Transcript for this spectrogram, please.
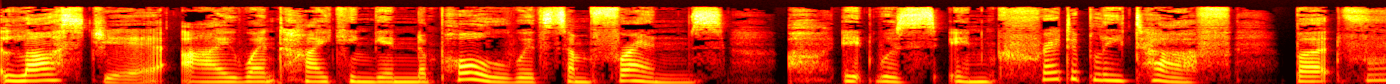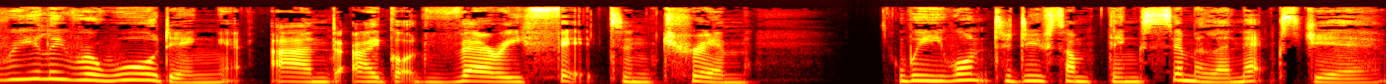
last year, I went hiking in Nepal with some friends. It was incredibly tough, but really rewarding, and I got very fit and trim. We want to do something similar next year,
